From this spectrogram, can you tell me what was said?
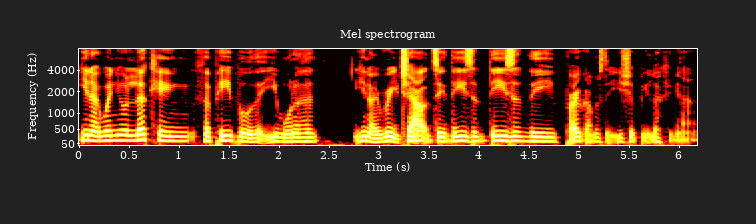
You know, when you're looking for people that you want to, you know, reach out to, these are these are the programs that you should be looking at.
